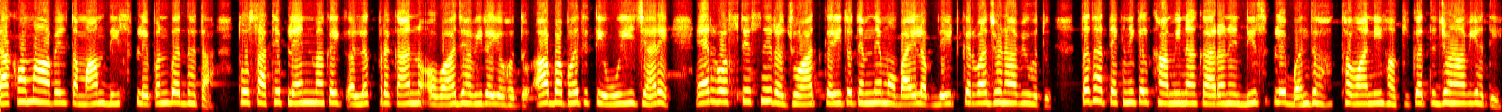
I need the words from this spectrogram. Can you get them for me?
રાખવામાં આવેલ તમામ ડિસ્પ્લે પણ બંધ હતા. તો સાથે પ્લેનમાં કંઈક અલગ પ્રકારનો અવાજ આવી રહ્યો હતો. આ બાબત તેઓએ જ્યારે એર હોસ્ટેસને રજૂઆત કરી તો તેમને મોબાઈલ અપડેટ કરવા જણાવ્યું હતું તથા ટેકનિકલ ખામીના કારણે ડિસ્પ્લે બંધ થવાની હકીકત જણાવી હતી.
